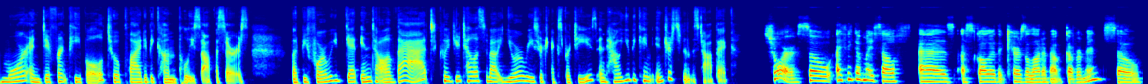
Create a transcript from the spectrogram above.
more and different people to apply to become police officers. But before we get into all that, could you tell us about your research expertise and how you became interested in this topic? Sure. So I think of myself as a scholar that cares a lot about government. So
